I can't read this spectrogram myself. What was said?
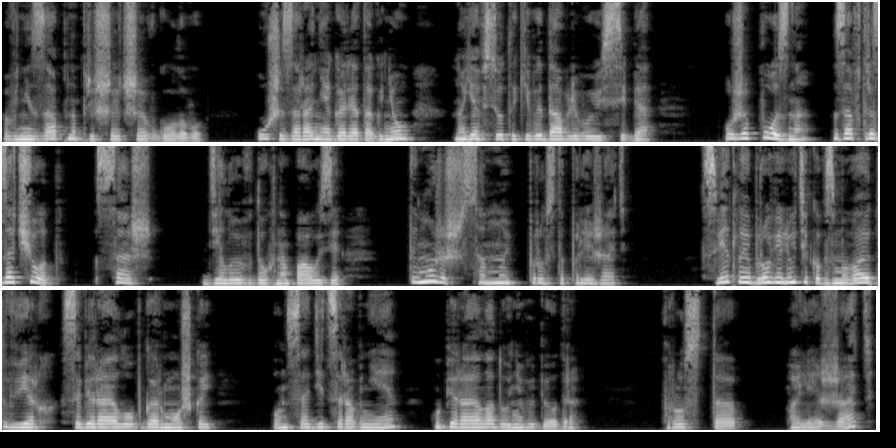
внезапно пришедшее в голову. Уши заранее горят огнем, но я все-таки выдавливаю из себя. «Уже поздно. Завтра зачет. Саш...» Делаю вдох на паузе. «Ты можешь со мной просто полежать?» Светлые брови Лютика взмывают вверх, собирая лоб гармошкой. Он садится ровнее, упирая ладони в бедра. «Просто полежать?»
